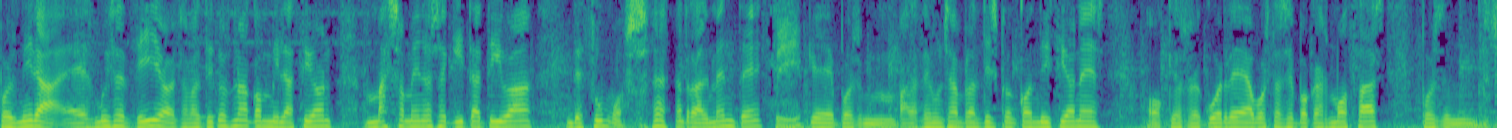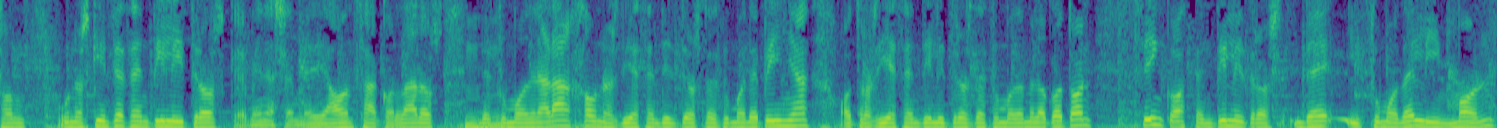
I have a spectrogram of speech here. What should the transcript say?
pues mira, es muy sencillo. San Francisco es una combinación más o menos equitativa de zumos, realmente. Sí. Que pues para hacer un San Francisco en condiciones, o que os recuerde a vuestras épocas mozas, pues mm, son unos 15 centilitros, que viene a ser media onza, acordaros, de zumo de naranja, unos 10 centilitros de zumo de piña, otros 10 centilitros de zumo de melocotón, 5 centilitros de zumo de limón,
